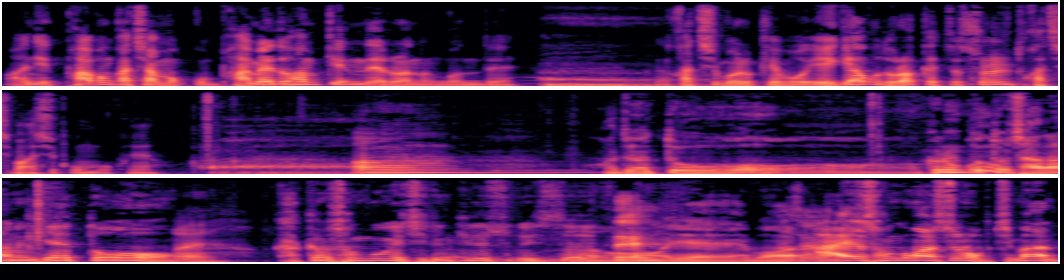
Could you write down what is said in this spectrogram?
아니, 밥은 같이 안 먹고 밤에도 함께 했네라는 건데. 어. 같이 뭐 이렇게 뭐 얘기하고 놀았겠죠. 술도 같이 마시고 뭐 그냥. 아, 하지만 또, 어, 어, 그런 것도 잘하는 게 또, 네. 가끔 성공의 지름길일 수도 있어요. 네. 어, 예, 뭐, 맞아요. 아예 성공할 수는 없지만,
